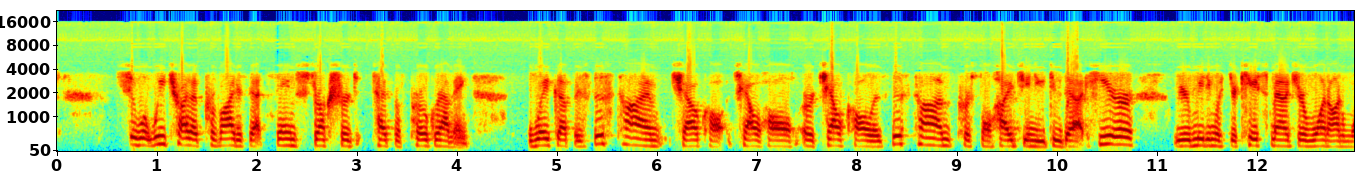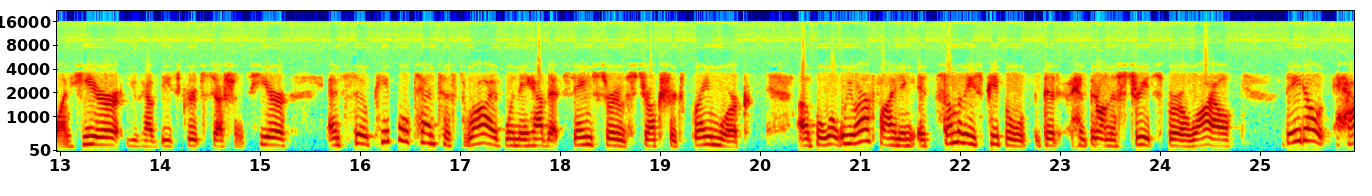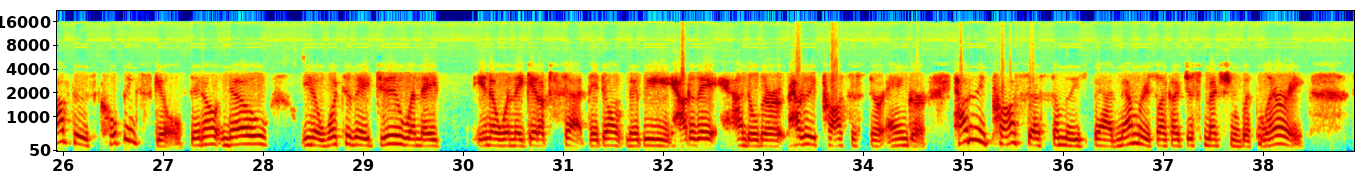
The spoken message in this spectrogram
So what we try to provide is that same structured type of programming. Wake up is this time, chow call, chow hall or chow call is this time, personal hygiene, you do that here. You're meeting with your case manager one on one here. You have these group sessions here. And so people tend to thrive when they have that same sort of structured framework. Uh, but what we are finding is some of these people that have been on the streets for a while, they don't have those coping skills. They don't know, you know, what do they do when they you know when they get upset they don't maybe how do they handle their how do they process their anger how do they process some of these bad memories like i just mentioned with larry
